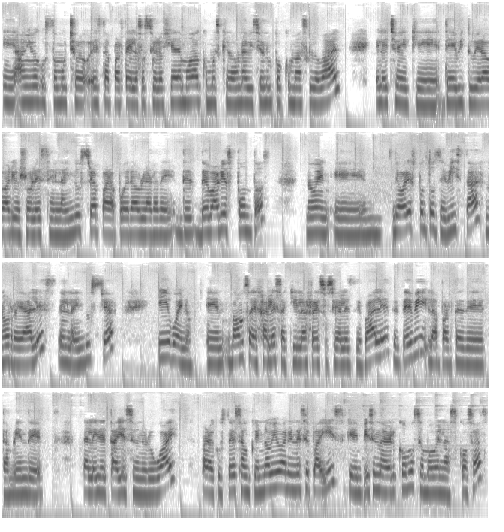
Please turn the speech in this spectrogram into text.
Eh, a mí me gustó mucho esta parte de la sociología de moda, cómo es que da una visión un poco más global. El hecho de que Debbie tuviera varios roles en la industria para poder hablar de, varios puntos, ¿no? Eh, de varios puntos de vista, ¿no? Reales en la industria. Y bueno, vamos a dejarles aquí las redes sociales de Vale, de Debbie, la parte de también de la ley de talles en Uruguay, para que ustedes, aunque no vivan en ese país, que empiecen a ver cómo se mueven las cosas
